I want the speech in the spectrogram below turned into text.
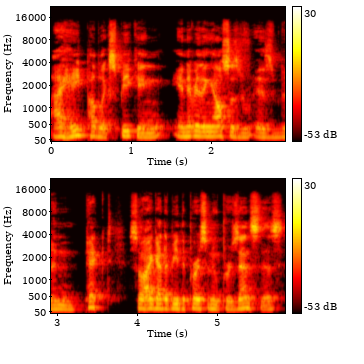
I hate public speaking and everything else has, has been picked. So I got to be the person who presents this.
